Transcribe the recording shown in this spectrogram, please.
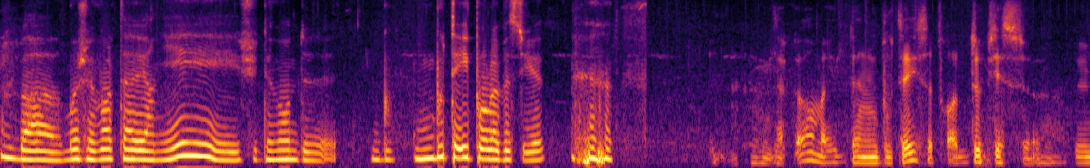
Bah, moi, je vais voir le tavernier et je lui demande de- une, bou- une bouteille pour le monsieur. D'accord, bah, il donne une bouteille, ça te fera deux pièces euh, de.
